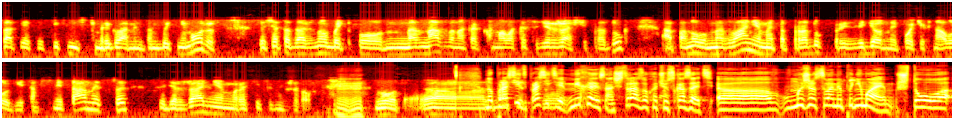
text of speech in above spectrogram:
соответствии с техническим регламентом быть не может. То есть это должно быть по, названо как молокосодержащий продукт, а по новым названиям это продукт, произведенный по технологии там, сметаны с содержанием растительных жиров. Mm-hmm. Вот. Э, Но простите, простите, Михаил Александрович, сразу хочу сказать, э, мы же с вами понимаем, что,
